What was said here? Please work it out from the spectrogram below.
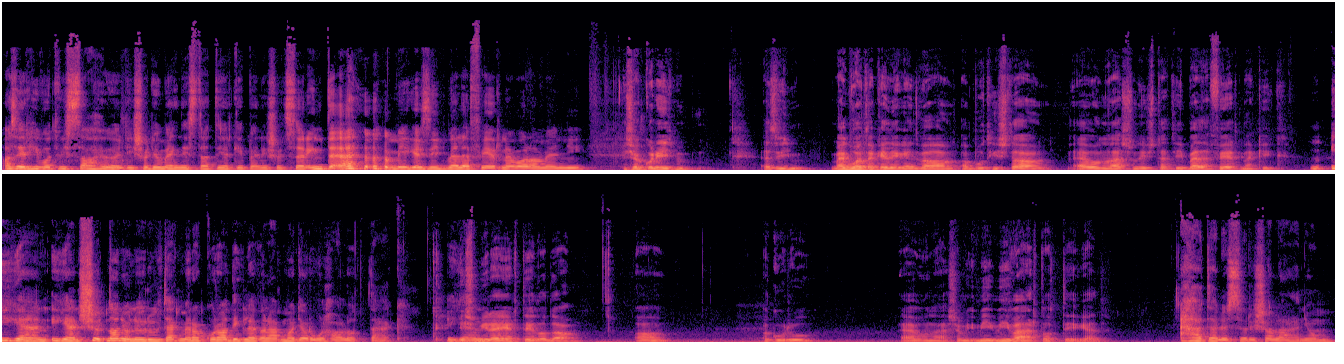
Azért hívott vissza a hölgy is, hogy ő megnézte a térképen is, hogy szerinte még ez így beleférne valamennyi. És akkor így, ez így meg voltak elégedve a, a buddhista elvonuláson is, tehát így belefért nekik. Igen, igen, sőt, nagyon örültek, mert akkor addig legalább magyarul hallották. Igen. És mire értél oda a, a guru elvonulása? Mi, mi, mi várt ott téged? Hát először is a lányom.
